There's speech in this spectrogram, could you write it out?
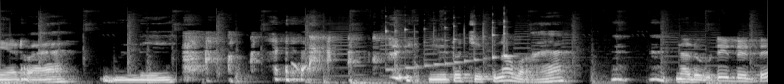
ఏట్రా ఏటో చెప్పినావరా? నా డౌట్ ఏంటంటే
